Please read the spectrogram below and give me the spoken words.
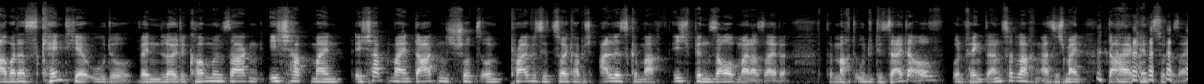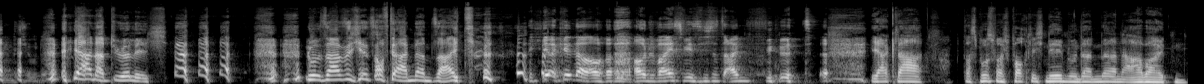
Aber das kennt ja Udo, wenn Leute kommen und sagen, ich habe mein, ich habe mein Datenschutz und Privacy-Zeug habe ich alles gemacht. Ich bin sauer auf meiner Seite. Dann macht Udo die Seite auf und fängt an zu lachen. Also ich meine, daher kennst du das eigentlich, Udo. Ja, natürlich. Nur saß ich jetzt auf der anderen Seite. Ja, genau. Aber, du weißt, wie sich das anfühlt. ja, klar. Das muss man sportlich nehmen und dann daran arbeiten.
